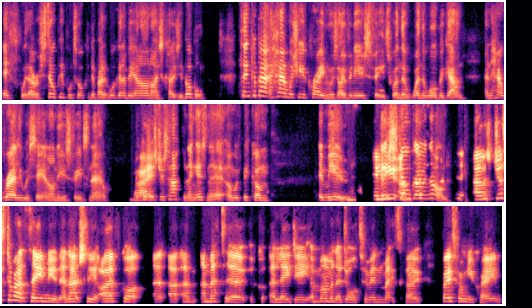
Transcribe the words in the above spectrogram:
if there are still people talking about it, we're going to be in our nice cozy bubble. Think about how much Ukraine was over news feeds when the when the war began, and how rarely we see it in our news feeds now. Because it's just happening, isn't it? And we've become immune. immune. It's still going on. I was just about to say immune, and actually, I've got I, I, met a, a lady, a mum and a daughter in Mexico, both from Ukraine,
